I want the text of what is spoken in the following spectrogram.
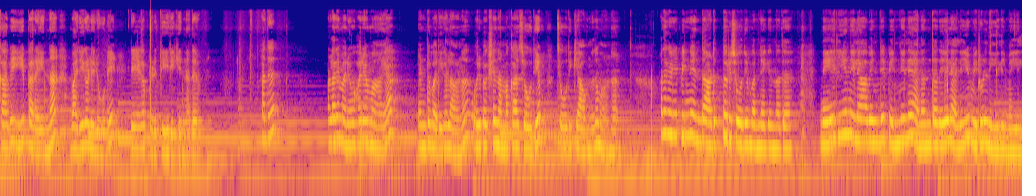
കവി ഈ പറയുന്ന വരികളിലൂടെ രേഖപ്പെടുത്തിയിരിക്കുന്നത്. അത് വളരെ മനോഹരമായ രണ്ട് വരികളാണ്. ഒരുപക്ഷെ നമുക്ക് ആ ചോദ്യം ചോദിക്കാവുന്നതുമാണ്. അത് കഴിഞ്ഞ് പിന്നെ എന്താ അടുത്തൊരു ചോദ്യം പറഞ്ഞേക്കുന്നത്? നേരിയ നിലാവിന്റെ പിന്നിലെ അനന്തതയിൽ അലിയും ഇരുൾ നീലിമയിൽ.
